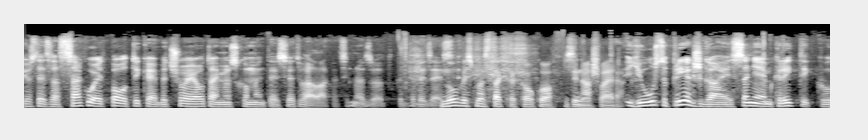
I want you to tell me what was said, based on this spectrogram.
jūs teicāt, sekojat politikai, bet šo jautājumu jūs komentēsiet vēlāk, acīm redzot, kad redzēsiet. Nu, vismaz tā, ka kaut ko zināšu vairāk. Jūsu priekšgājēji saņēma kritiku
